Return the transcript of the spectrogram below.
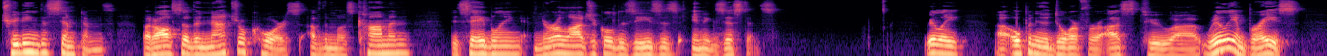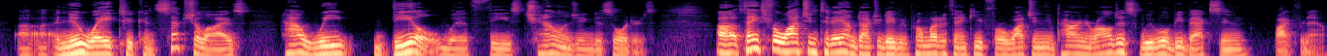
treating the symptoms, but also the natural course of the most common disabling neurological diseases in existence. Really, uh, opening the door for us to uh, really embrace uh, a new way to conceptualize how we deal with these challenging disorders. Uh, thanks for watching today. I'm Dr. David Perlmutter. Thank you for watching The Empowering Neurologist. We will be back soon. Bye for now.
